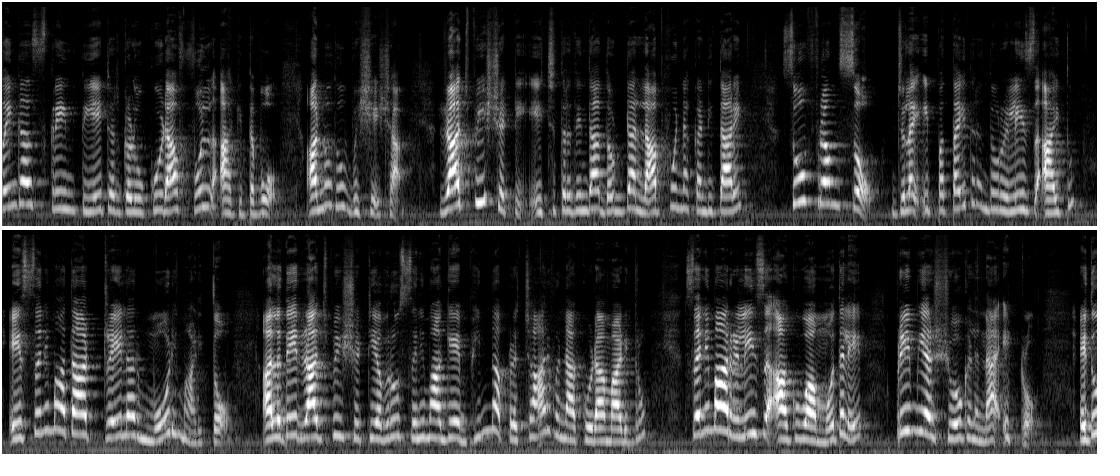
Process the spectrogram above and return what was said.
ಸಿಂಗಲ್ ಸ್ಕ್ರೀನ್ ಥಿಯೇಟರ್ಗಳು ಕೂಡ ಫುಲ್ ಆಗಿದ್ದವು ಅನ್ನೋದು ವಿಶೇಷ. ರಾಜ್ಬಿ ಶೆಟ್ಟಿ ಈ ಚಿತ್ರದಿಂದ ದೊಡ್ಡ ಲಾಭವನ್ನು ಕಂಡಿದ್ದಾರೆ. ಸೋ ಫ್ರಮ್ ಸೋ ಜುಲೈ ಇಪ್ಪತ್ತೈದರಂದು ರಿಲೀಸ್ ಆಯಿತು. ಈ ಸಿನಿಮಾದ ಟ್ರೇಲರ್ ಮೋಡಿ ಮಾಡಿತ್ತು. ಅಲ್ಲದೆ ರಾಜ್ಬಿ ಶೆಟ್ಟಿ ಅವರು ಸಿನಿಮಾಗೆ ಭಿನ್ನ ಪ್ರಚಾರವನ್ನ ಕೂಡ ಮಾಡಿದ್ರು. ಸಿನಿಮಾ ರಿಲೀಸ್ ಆಗುವ ಮೊದಲೇ ಪ್ರೀಮಿಯರ್ ಶೋಗಳನ್ನ ಇಟ್ರು. ಇದು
